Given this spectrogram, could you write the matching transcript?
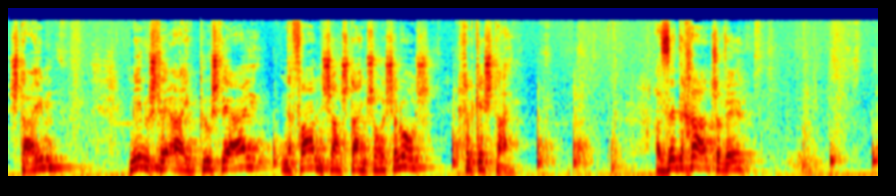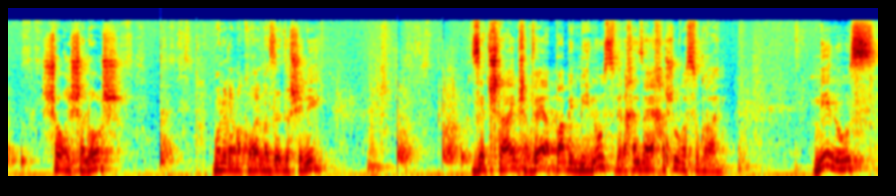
2 מינוס 2i פלוס 2i נפל, נשאר 2 שורש 3 חלקי 2. אז z1 שווה שורש 3. בואו נראה מה קורה עם ה-z השני. Z2 שווה, הפעם עם מינוס, ולכן זה היה חשוב בסוגריים. מינוס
